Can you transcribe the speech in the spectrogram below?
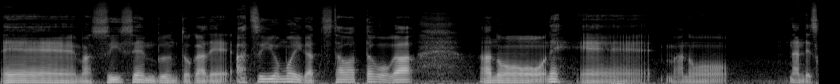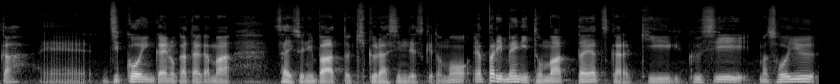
えー、まあ、推薦文とかで熱い思いが伝わった方が、あのね、えー、まあ、あの何ですか、えー、実行委員会の方が、まあ、最初にバーッと聞くらしいんですけども、やっぱり目に留まったやつから聞くし、まあ、そういう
